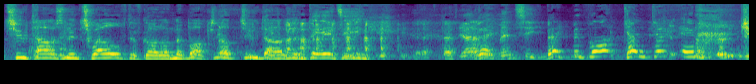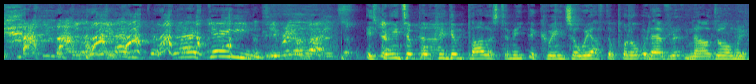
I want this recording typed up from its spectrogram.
2012 they've got on the box, not 2013. yeah, bet, minty. Bet before 10 to 13. He's been to Buckingham Palace to meet the Queen, so we have to put up with everything now, don't we?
